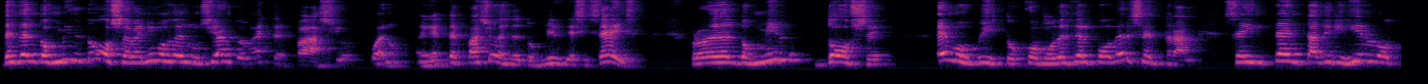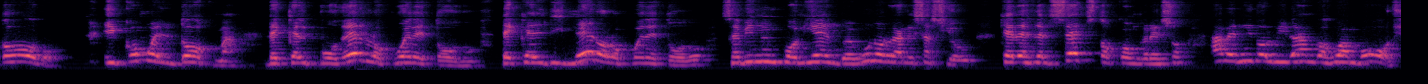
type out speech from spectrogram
Desde el 2012 venimos denunciando en este espacio, bueno, en este espacio desde el 2016, pero desde el 2012 hemos visto cómo desde el poder central se intenta dirigirlo todo y cómo el dogma de que el poder lo puede todo, de que el dinero lo puede todo, se vino imponiendo en una organización que desde el sexto congreso ha venido olvidando a Juan Bosch.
